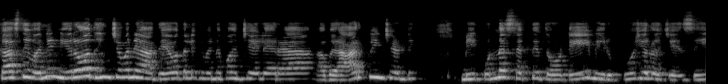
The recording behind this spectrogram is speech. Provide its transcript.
కాస్త ఇవన్నీ నిరోధించమని ఆ దేవతలకి విన్నపం చేయలేరా? అవి ఆర్పించండి. మీకున్న శక్తితోటి మీరు పూజలు చేసి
